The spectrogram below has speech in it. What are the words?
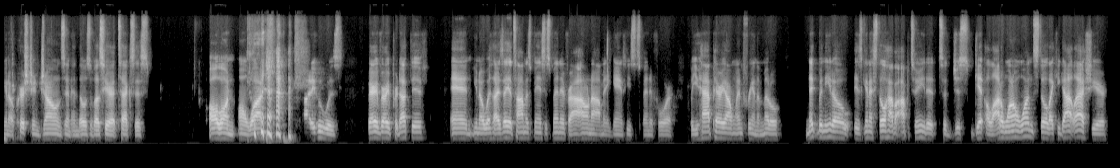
you know, Christian Jones, and, and those of us here at Texas, all on on watch. Somebody who was very very productive, and you know, with Isaiah Thomas being suspended for I don't know how many games he's suspended for, but you have Perrion Winfrey in the middle. Nik Bonitto is going to still have an opportunity to, to just get a lot of one on one still, like he got last year,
